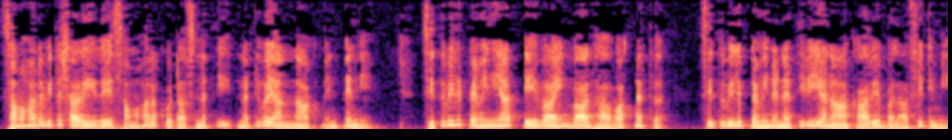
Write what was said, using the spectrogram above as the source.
සමහර විට ශරීරයේ සමහර කොටස් නැති නැතිව යන්නාක් මෙන් පෙනේ. සිතුවිලි පැමිණියත් ඒවායින් බාධාවක් නැත. සිතුවිලි පැමිණ නැති වී යන ආකාරය බලා සිටිමි.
